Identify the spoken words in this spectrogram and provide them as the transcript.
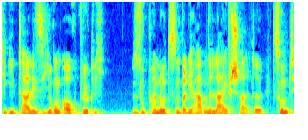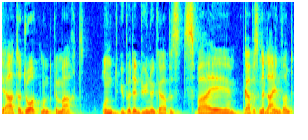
Digitalisierung auch wirklich super nutzen, weil die haben eine Live-Schalte zum Theater Dortmund gemacht. Und über der Bühne gab es zwei, gab es eine Leinwand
